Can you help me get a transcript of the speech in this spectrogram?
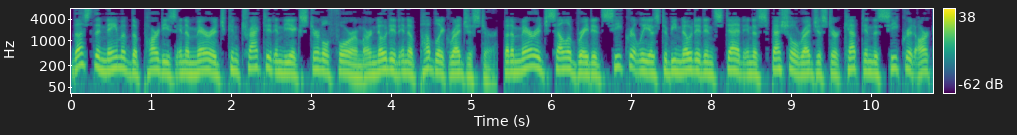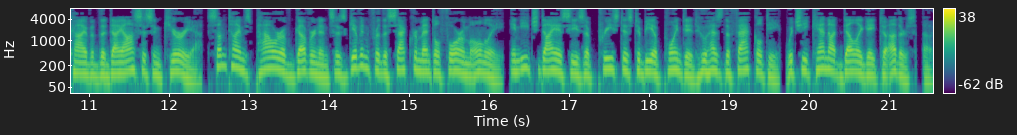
Thus the name of the parties in a marriage contracted in the external forum are noted in a public register, but a marriage celebrated secretly is to be noted instead in a special register kept in the secret archive of the diocesan curia. Sometimes power of governance is given for the sacramental forum only. In each diocese a priest is to be appointed who has the faculty, which he cannot delegate to others, of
